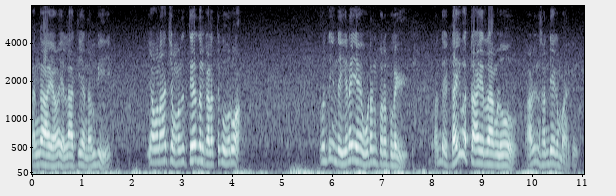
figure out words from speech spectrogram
வெங்காயம் எல்லாத்தையும் நம்பி எவனாச்சும் வந்து தேர்தல் காலத்துக்கு வருவான். வந்து இந்த இணைய உடன்பிறப்புகள் வந்து டைவர்ட் ஆயிடுறாங்களோ அப்படின்னு சந்தேகமாக இருக்குது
